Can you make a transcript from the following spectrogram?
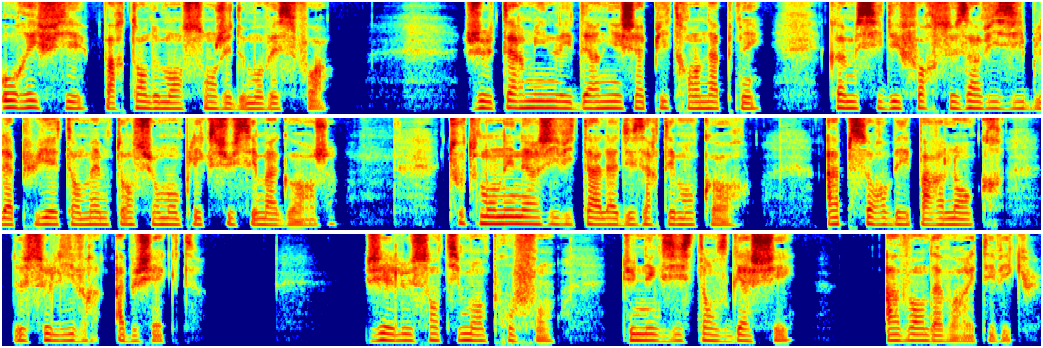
horrifiée par tant de mensonges et de mauvaise foi. Je termine les derniers chapitres en apnée, comme si des forces invisibles appuyaient en même temps sur mon plexus et ma gorge. Toute mon énergie vitale a déserté mon corps, absorbé par l'encre de ce livre abject. J'ai le sentiment profond d'une existence gâchée avant d'avoir été vécue.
